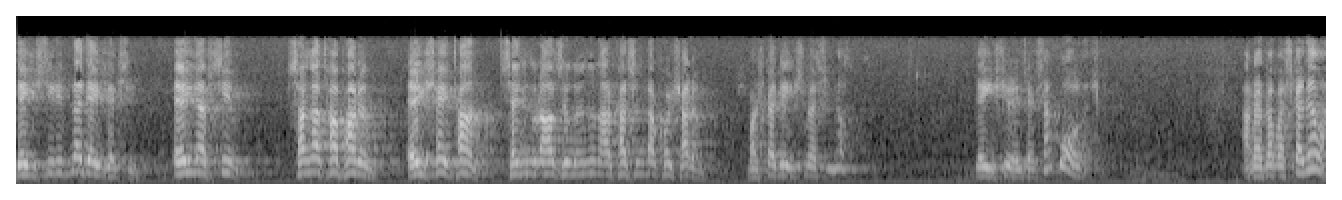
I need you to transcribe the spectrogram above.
Değiştirip ne diyeceksin? Ey nefsim Sana taparım. Ey şeytan senin razılığının arkasında koşarım. Başka değişmesi yok. Değiştireceksen bu olacak. Arada başka ne var?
